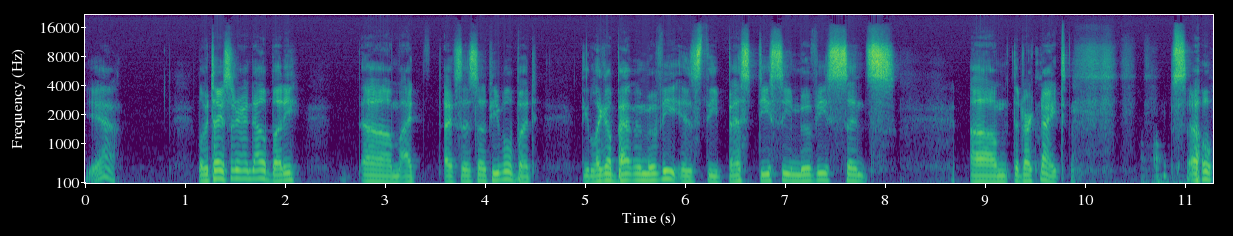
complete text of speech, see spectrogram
Yeah. Let me tell you something right now, buddy. Um, I I've said this to other people, but the Lego Batman movie is the best DC movie since um, The Dark Knight. so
